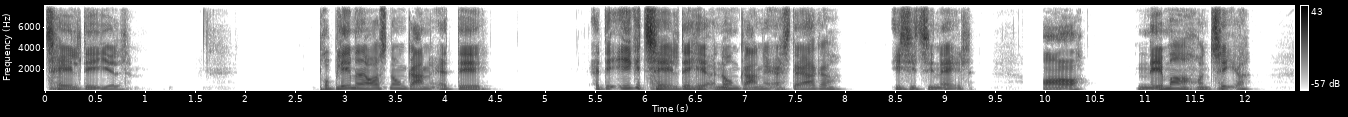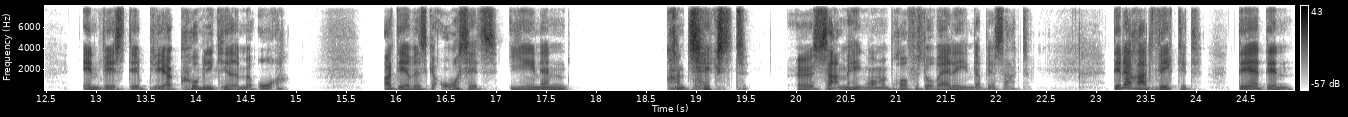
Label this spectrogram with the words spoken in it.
tale det ihjel. Problemet er også nogle gange, at det, at det ikke talte her nogle gange er stærkere i sit signal og nemmere at håndtere, end hvis det bliver kommunikeret med ord, og derved skal oversættes i en eller anden kontekst øh, sammenhæng, hvor man prøver at forstå, hvad er det egentlig, der bliver sagt. Det, der er ret vigtigt, det er den,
